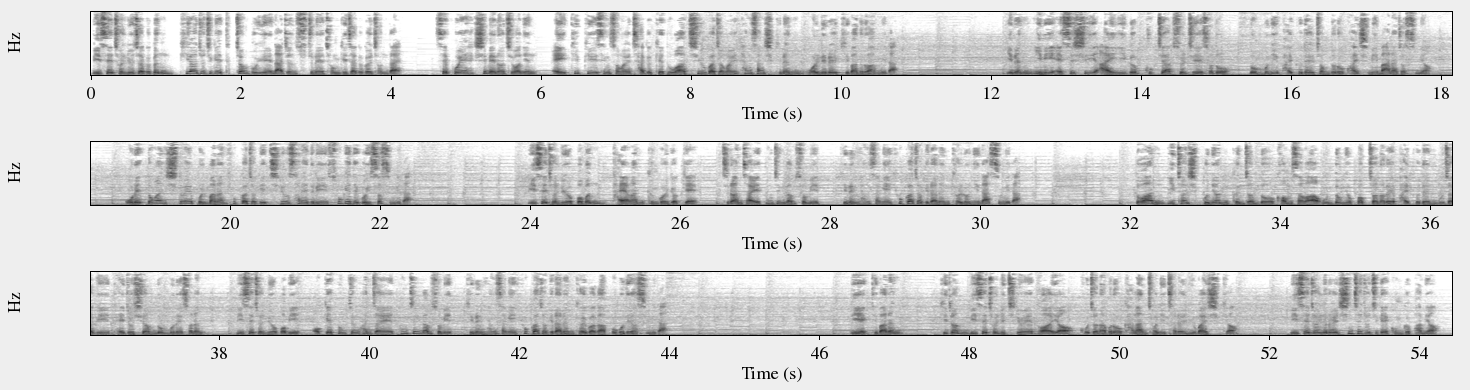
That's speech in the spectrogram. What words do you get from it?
미세 전류 자극은 피하 조직의 특정 부위에 낮은 수준의 전기 자극을 전달, 세포의 핵심 에너지원인 ATP의 생성을 자극해 도와 치유 과정을 향상시키는 원리를 기반으로 합니다. 이는 이미 SCI 2급 국제학술지에서도 논문이 발표될 정도로 관심이 많아졌으며 오랫동안 시도해 볼 만한 효과적인 치료 사례들이 소개되고 있었습니다. 미세 전류요법은 다양한 근골격계, 질환 자해 통증 감소 및 기능 향상에 효과적이라는 결론이 났습니다. 또한 2019년 근전도 검사와 운동요법 저널에 발표된 무작위 대조시험 논문에서는 미세전류요법이 어깨 통증 환자의 통증 감소 및 기능 향상에 효과적이라는 결과가 보고되었습니다. 리액티바는 기존 미세전류 치료에 더하여 고전압으로 강한 전이차를 유발시켜 미세전류를 신체 조직에 공급하며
